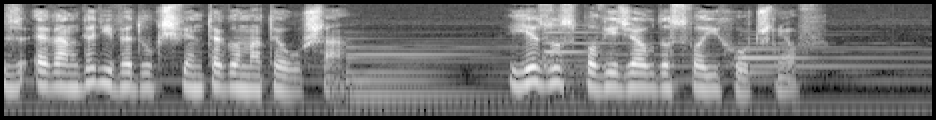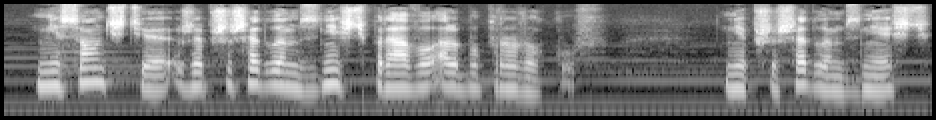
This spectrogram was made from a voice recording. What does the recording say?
Z Ewangelii według świętego Mateusza. Jezus powiedział do swoich uczniów: Nie sądźcie, że przyszedłem znieść prawo albo proroków. Nie przyszedłem znieść,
